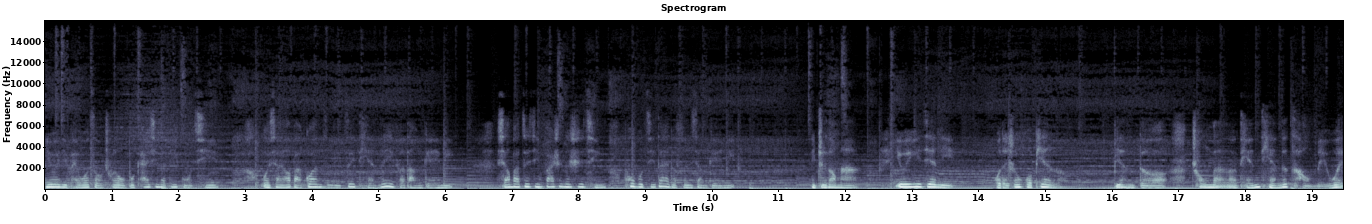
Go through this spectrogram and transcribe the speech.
因为你陪我走出了我不开心的低谷期，我想要把罐子里最甜的一颗糖给你，想把最近发生的事情迫不及待地分享给你。你知道吗？因为遇见你，我的生活变了，变得……充满了甜甜的草莓味。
